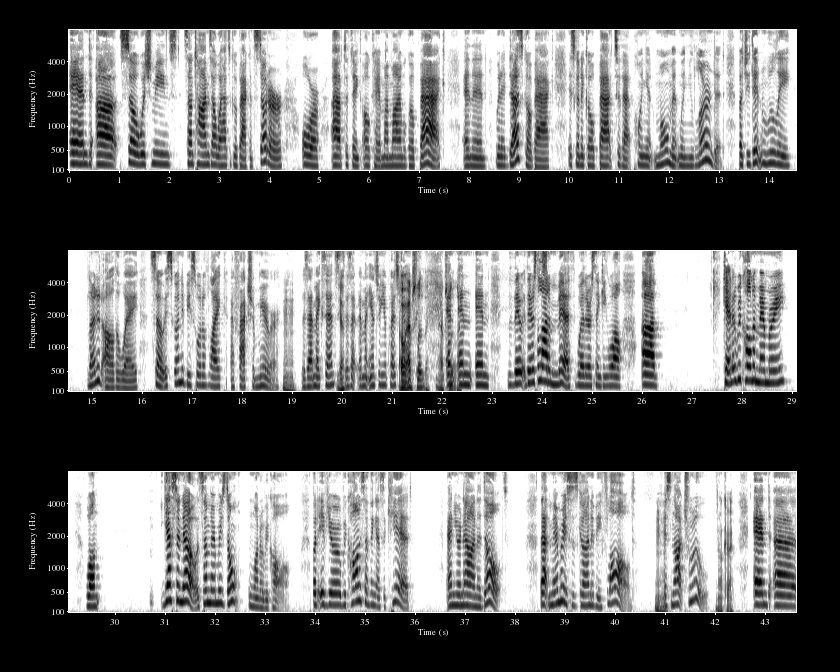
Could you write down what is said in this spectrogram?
and uh, so which means sometimes I will have to go back and stutter, or I have to think, okay, my mind will go back, and then when it does go back, it's going to go back to that poignant moment when you learned it, but you didn't really learn it all the way. So it's going to be sort of like a fracture mirror. Does that make sense? Yeah. Is that am I answering your question? Oh, absolutely. Absolutely. And and and there there's a lot of myth where they're thinking, well, uh, can it recall a memory? Well, yes and no. Some memories don't want to recall, but if you're recalling something as a kid, and you're now an adult, that memory is going to be flawed. It's not true okay. and uh,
